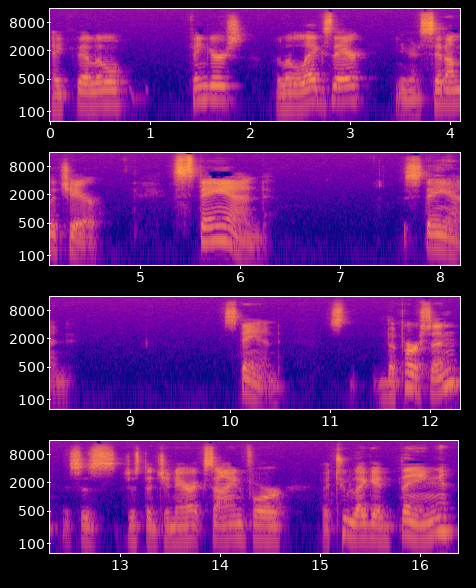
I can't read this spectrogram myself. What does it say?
Take the little fingers, the little legs there, you're going to sit on the chair. Stand. Stand. Stand the person, this is just a generic sign for a two-legged thing,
